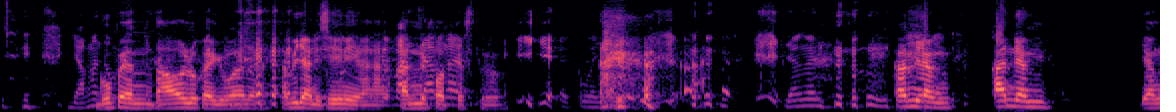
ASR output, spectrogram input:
Jangan Gue pengen tahu lu kayak gimana. Tapi jangan di sini lah. Kan di podcast lu. Iya. Jangan. Kan yang kan yang yang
